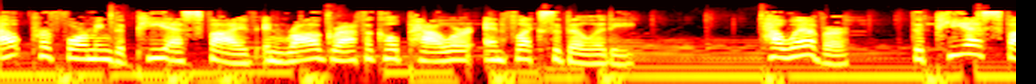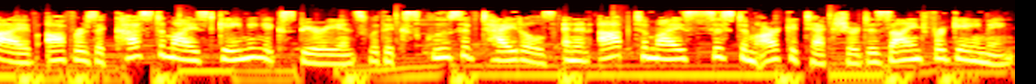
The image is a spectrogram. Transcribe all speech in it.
outperforming the PS5 in raw graphical power and flexibility. However, the PS5 offers a customized gaming experience with exclusive titles and an optimized system architecture designed for gaming.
